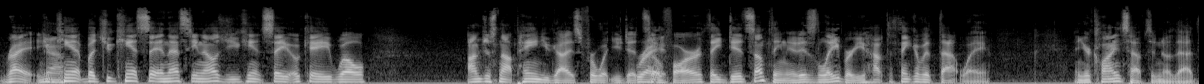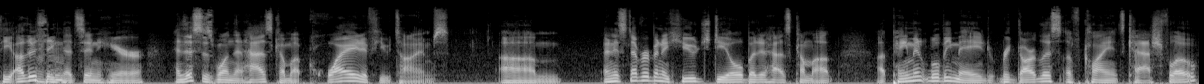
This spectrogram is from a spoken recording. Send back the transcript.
right. You Yeah. can't, but you can't say, and that's the analogy. You can't say, okay, well, I'm just not paying you guys for what you did so far. They did something. It is labor. You have to think of it that way, and your clients have to know that. The other Mm-hmm. thing that's in here, and this is one that has come up quite a few times, um, and it's never been a huge deal, but it has come up. Uh, payment will be made regardless of client's cash flow,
